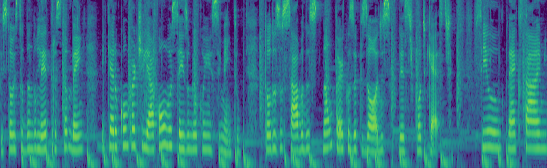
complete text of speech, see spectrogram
estou estudando letras também e quero compartilhar com vocês o meu conhecimento. Todos os sábados, não perca os episódios deste podcast. See you next time!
